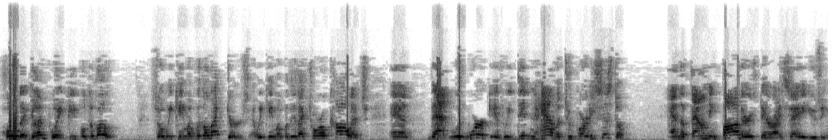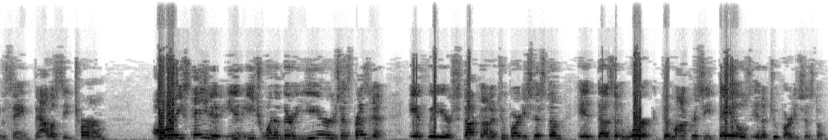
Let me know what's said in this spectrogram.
hold at gunpoint people to vote. So we came up with electors and we came up with the electoral college and that would work if we didn't have a two-party system. And the founding fathers, dare I say, using the same fallacy term, already stated in each one of their years as president. If you're stuck on a two-party system, it doesn't work. Democracy fails in a two-party system.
